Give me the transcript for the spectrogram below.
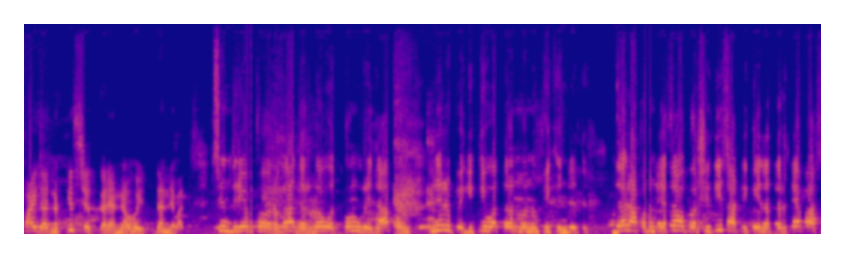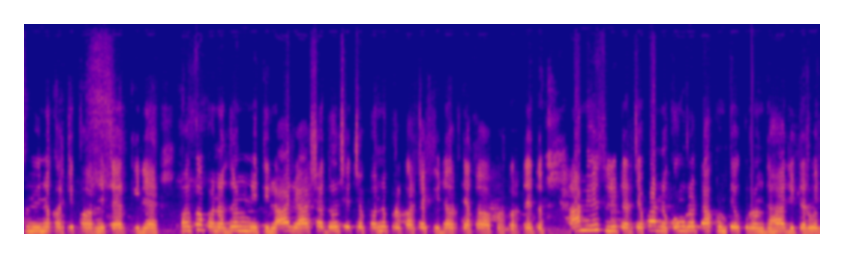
फायदा नक्कीच शेतकऱ्यांना होईल. धन्यवाद. सेंद्रिय फळ गाजर गवत काँग्रेस आपण निरुपयोगी किंवा तण म्हणून फेकून देतो. जर आपण त्याचा वापर शेतीसाठी केला तर त्यापासून विनाखर्चिक फवारणी तयार केली आहे. हलकापणा जमिनीतील आर्या अशा दोनशे छप्पन्न प्रकारच्या किड्यावर त्याचा वापर करता येतो. आम्ही वीस लिटरच्या पानं कोंगरं टाकून ते उकरून दहा लिटर होईल.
